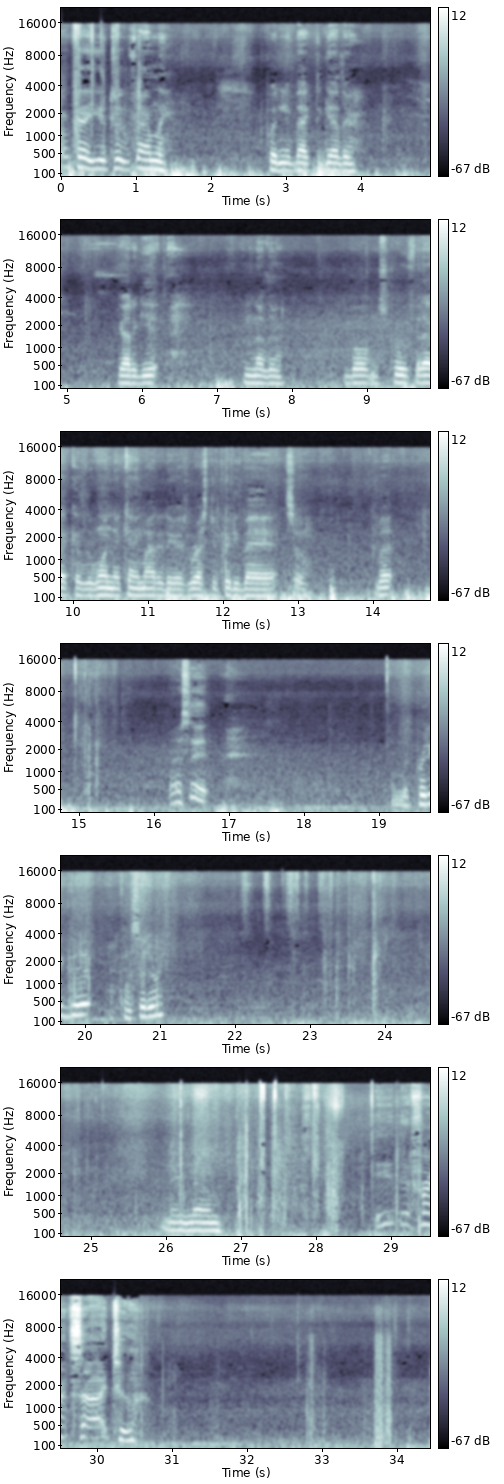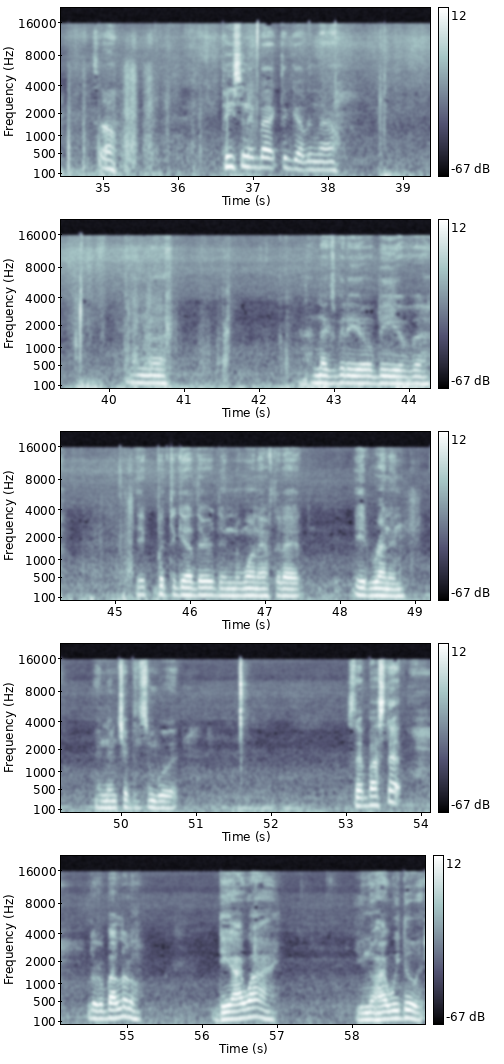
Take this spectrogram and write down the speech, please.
Okay, YouTube family, putting it back together. Got to get another bolt and screw for that because the one that came out of there is rusted pretty bad. So, but that's it. It look pretty good considering. And then um, did the front side too. So, piecing it back together now. And uh, next video will be of uh, it put together, then the one after that, it running, and then chipping some wood. Step by step, little by little. DIY. You know how we do it.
